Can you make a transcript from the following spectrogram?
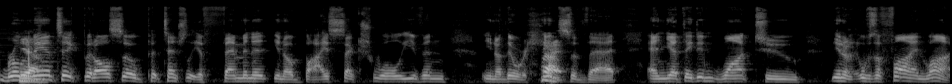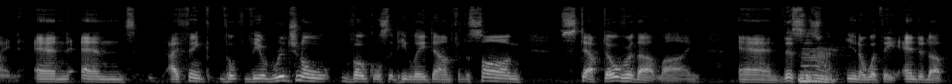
romantic, yeah. but also potentially effeminate, you know, bisexual. Even you know there were hints right. of that, and yet they didn't want to. You know, it was a fine line, and and I think the the original vocals that he laid down for the song stepped over that line, and this mm. is you know what they ended up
